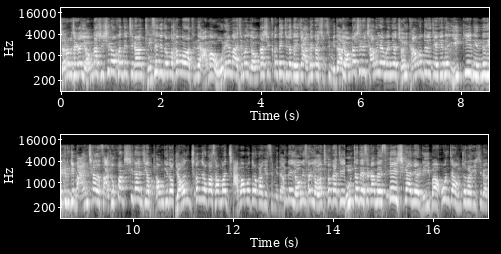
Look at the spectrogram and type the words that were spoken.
자 여러분 제가 연가시 실험 컨텐츠를 한 두세 개 정도 한 것 같은데 아마 올해 마지막 연가시 컨텐츠가 되지 않을까 싶습니다. 연가시를 잡으려면요. 저희 강원도에 제게는 있긴 있는데 그렇게 많지 않아서 아주 확실한 지역 경기도 연천으로 가서 한번 잡아보도록 하겠습니다. 근데 여기서 연천까지 운전해서 가면 3시간이야 리바 혼자 운전하기 싫어.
